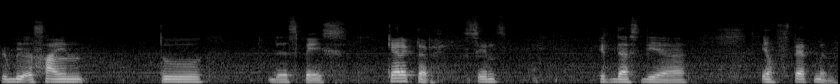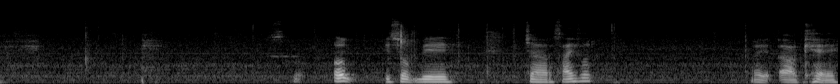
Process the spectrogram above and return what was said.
will be assigned to the space character since it does the uh, if statement. So, oh it should be char cipher. Wait okay.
